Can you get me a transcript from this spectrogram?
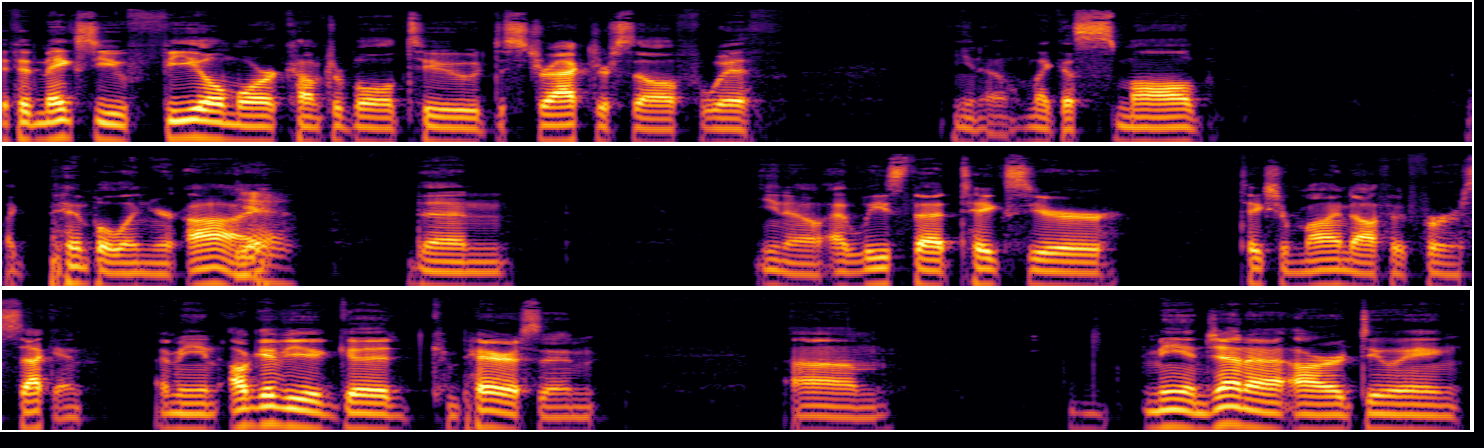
if it makes you feel more comfortable to distract yourself with you know like a small like pimple in your eye Yeah. Then you know, at least that takes your takes your mind off it for a second. I mean, I'll give you a good comparison. Um, me and Jenna are doing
